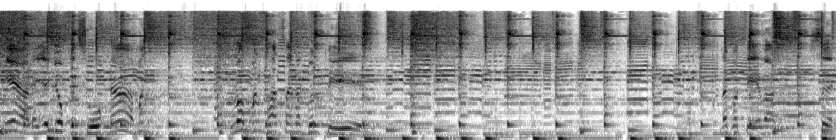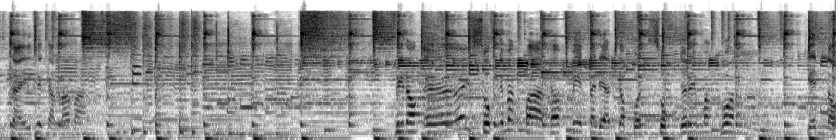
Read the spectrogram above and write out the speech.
แต่เหี้ยเนี่ยยกเป็นสูงเด้อมันลมมันพัดใส่นักดนตรีนักดนตรีว่าเสื่อนใจคือกันละมาพี่น้องเอ๋ยสุขในมักฟ้าครับมีแต่เดียดกับฝนสุขจะได้มักคนกินเหล้า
